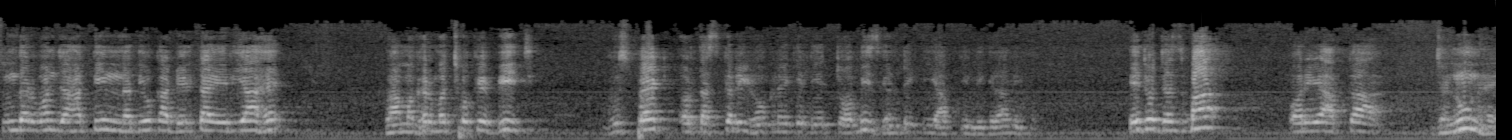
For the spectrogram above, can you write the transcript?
सुंदरवन जहाँ तीन नदियों का डेल्टा एरिया है, वहाँ मगरमच्छों के बीच घुसपैठ और तस्करी रोकने के लिए 24 घंटे की आपकी निगरानी हो। ये जो जज्बा और ये आपका जनून है,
